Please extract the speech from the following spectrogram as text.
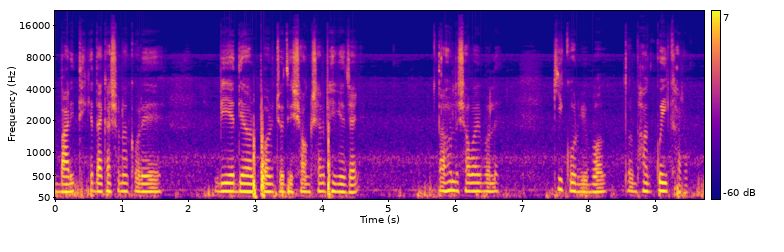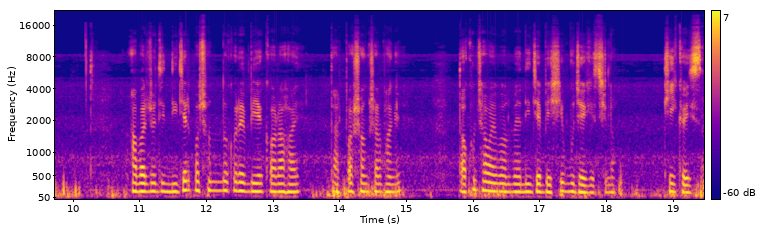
বাড়ি থেকে দেখাশোনা করে বিয়ে দেওয়ার পর যদি সংসার ভেঙে যায়, তাহলে সবাই বলে, কি করবি বল? তোর ভাগ্যই খারাপ। আবার যদি নিজের পছন্দ করে বিয়ে করা হয়, তারপর সংসার ভাঙে, তখন সবাই বলবে, নিজে বেশি বুঝে গেছিল। ঠিক হয়েছে।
